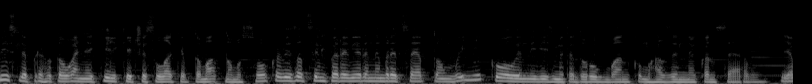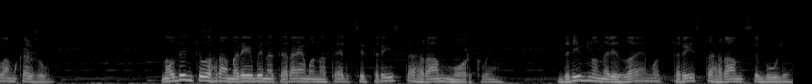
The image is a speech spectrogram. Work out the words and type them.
Після приготування кілька числа в томатному сокові за цим перевіреним рецептом ви ніколи не візьмете до рук банку магазинної консерви. Я вам кажу. На 1 кг риби натираємо на терці 300 г моркви. Дрібно нарізаємо 300 г цибулі.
